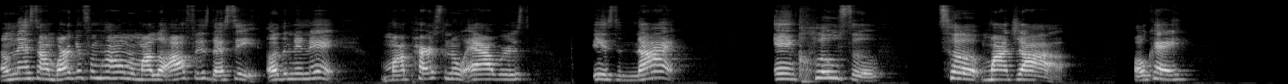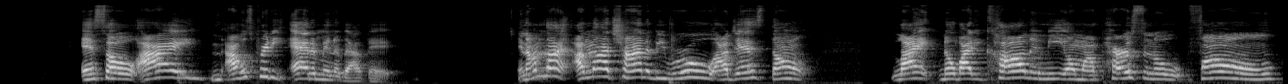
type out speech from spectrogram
Unless I'm working from home in my little office, that's it. Other than that, my personal hours is not inclusive to my job. Okay. And so I I was pretty adamant about that. And I'm not I'm not trying to be rude. I just don't like nobody calling me on my personal phone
